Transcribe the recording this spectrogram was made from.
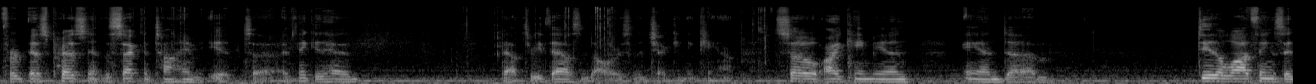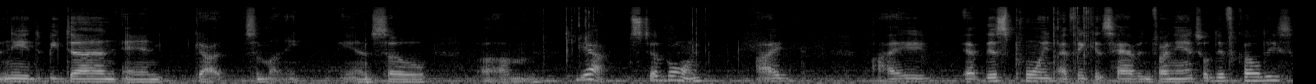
for as president the second time, it uh, I think it had about three thousand dollars in the checking account. So I came in and um, did a lot of things that needed to be done and got some money. And so, um, yeah, still going. I, I, at this point, I think it's having financial difficulties.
